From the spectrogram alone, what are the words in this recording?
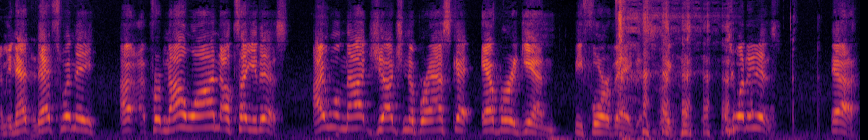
I mean that that's when they. Uh, from now on, I'll tell you this: I will not judge Nebraska ever again before Vegas. Like that's what it is. Yeah.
